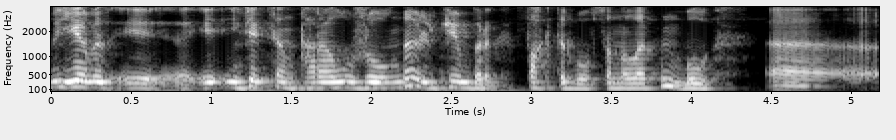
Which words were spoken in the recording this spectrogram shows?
егер біз инфекцияның таралу жолында үлкен бір фактор болып саналатын бұл ыыы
